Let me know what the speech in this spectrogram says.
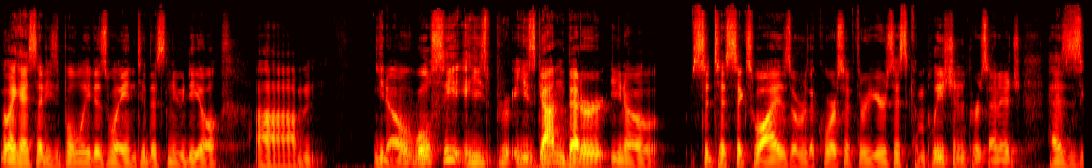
like I said he's bullied his way into this new deal. Um, you know, we'll see. He's he's gotten better, you know, statistics wise over the course of 3 years. His completion percentage has,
